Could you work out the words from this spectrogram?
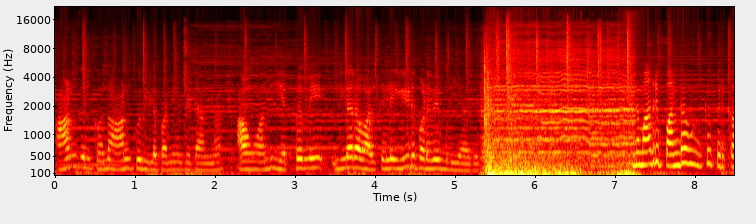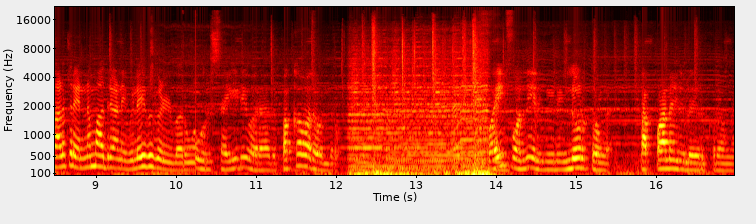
ஆண்களுக்கு வந்து ஆண்குறியில பண்ணி விட்டுட்டாங்கன்னா அவங்க வந்து எப்பவுமே இல்லற வாழ்க்கையில ஈடுபடவே முடியாது. இந்த மாதிரி பண்றவங்களுக்கு பிற்காலத்துல என்ன மாதிரியான விளைவுகள் வரும்? ஒரு சைடே வராது. பக்கவாதம் வந்துடும் ஒய்ஃப் வந்து எனக்கு இன்னொருத்தவங்க. தப்பான இதுல இருக்கிறவங்க.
